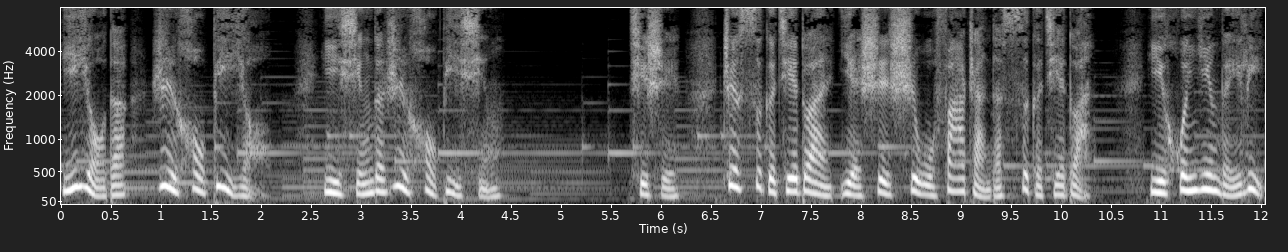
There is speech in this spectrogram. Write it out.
已有的日后必有，已行的日后必行。其实，这四个阶段也是事物发展的四个阶段。以婚姻为例，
